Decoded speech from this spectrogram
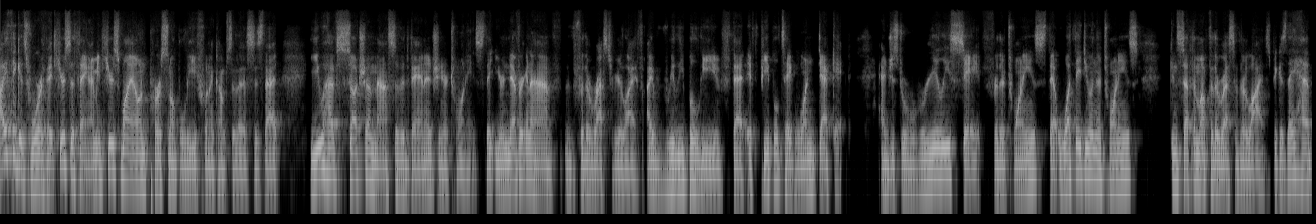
I think it's worth it. Here's the thing. I mean, here's my own personal belief when it comes to this is that you have such a massive advantage in your 20s that you're never going to have for the rest of your life. I really believe that if people take one decade and just really save for their 20s, that what they do in their 20s can set them up for the rest of their lives because they have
